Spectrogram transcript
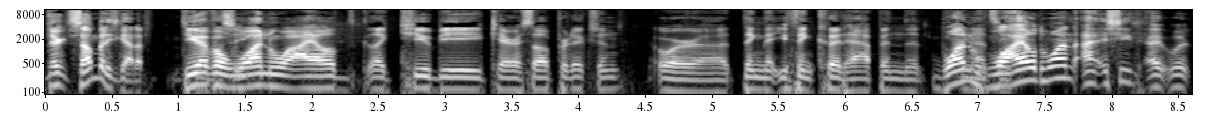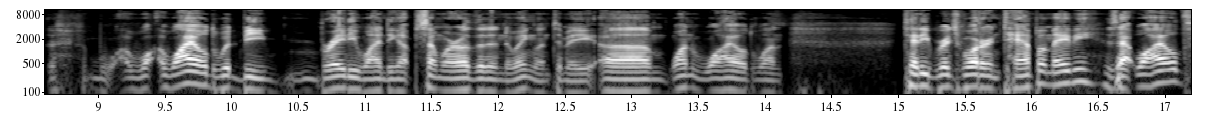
there, somebody's got to. Do you have a one wild like QB carousel prediction or uh, thing that you think could happen? That One you're seeing? wild one. I see. I would, w- wild would be Brady winding up somewhere other than New England to me. Um, one wild one. Teddy Bridgewater in Tampa, maybe is that wild?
